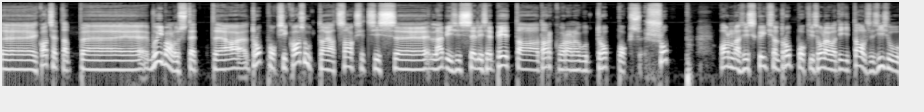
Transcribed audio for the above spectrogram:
äh, katsetab äh, võimalust, et Dropboxi kasutajad saaksid siis läbi siis sellise beeta tarkvara nagu Dropbox Shop panna siis kõik seal Dropboxis oleva digitaalse sisu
